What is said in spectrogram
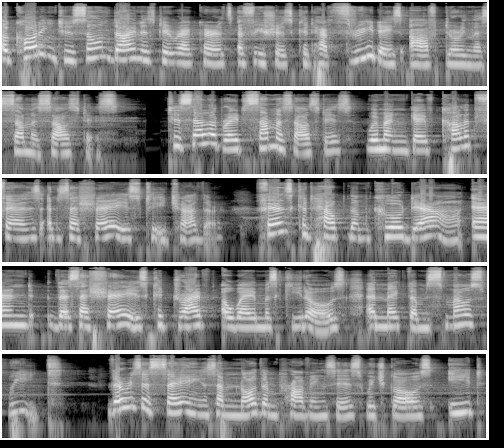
According to Song dynasty records, officials could have three days off during the summer solstice. To celebrate summer solstice, women gave colored fans and sachets to each other. Fans could help them cool down, and the sachets could drive away mosquitoes and make them smell sweet. There is a saying in some northern provinces which goes, eat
